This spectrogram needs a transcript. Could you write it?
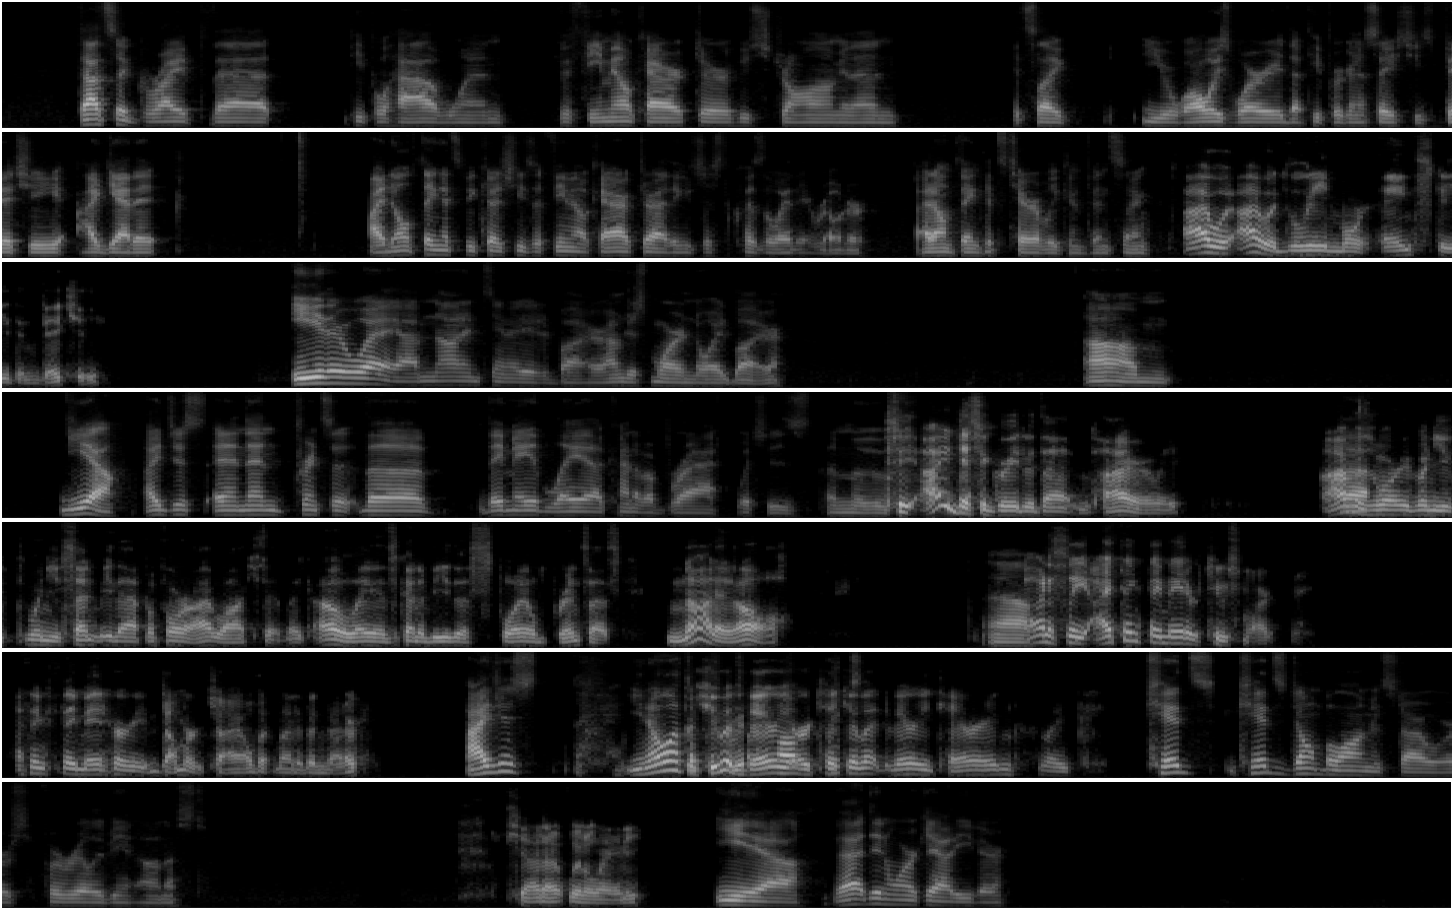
that's a gripe that people have when the female character who's strong and then it's like you're always worried that people are going to say she's bitchy. I get it. I don't think it's because she's a female character. I think it's just because the way they wrote her. I don't think it's terribly convincing. I would I would lean more angsty than bitchy. Either way, I'm not intimidated by her. I'm just more annoyed by her. Um yeah, I just and then Princess the they made Leia kind of a brat, which is a move. See, I disagreed with that entirely. I was uh, worried when you when you sent me that before I watched it. Like, oh, Leia's going to be the spoiled princess. Not at all. Uh, Honestly, I think they made her too smart. I think if they made her a dumber child, it might have been better. I just, you know what? But she was very articulate, very caring. Like kids, kids don't belong in Star Wars. For really being honest. Shout out little Annie. Yeah, that didn't work out either.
